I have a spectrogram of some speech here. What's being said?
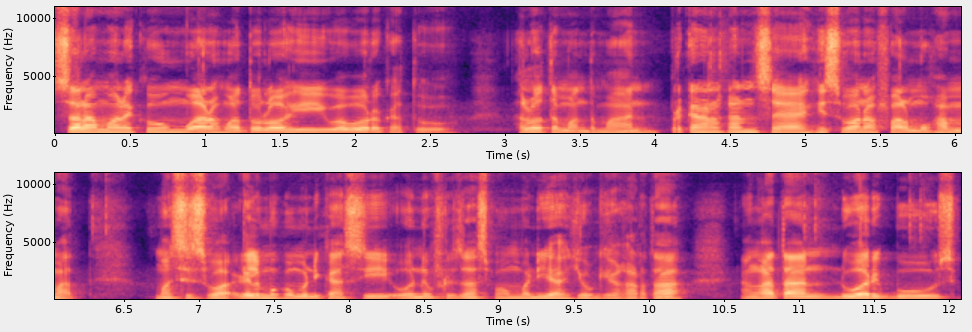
Assalamualaikum warahmatullahi wabarakatuh. Halo teman-teman, perkenalkan saya Hiswa Nafal Muhammad, mahasiswa Ilmu Komunikasi Universitas Muhammadiyah Yogyakarta, angkatan 2019.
